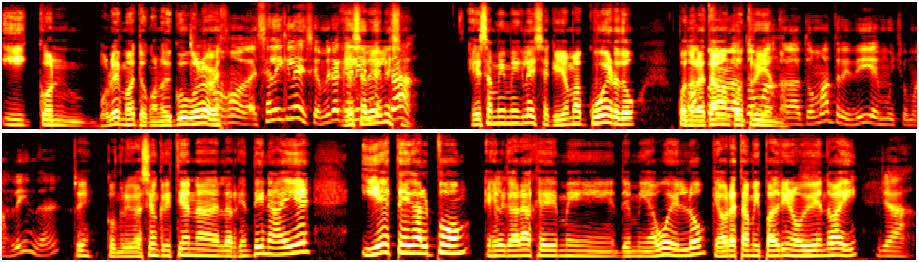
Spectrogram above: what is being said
y con, volvemos a esto, con lo de Google No Earth, joda, esa es la iglesia. Mira qué esa linda la iglesia. está. Esa misma iglesia que yo me acuerdo cuando Oh, la estaban construyendo. la toma 3D es mucho más linda, ¿eh? Sí, Congregación Cristiana en la Argentina, ahí es. Y este galpón es el garaje de mi, de mi abuelo, que ahora está mi padrino viviendo ahí, Ya.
